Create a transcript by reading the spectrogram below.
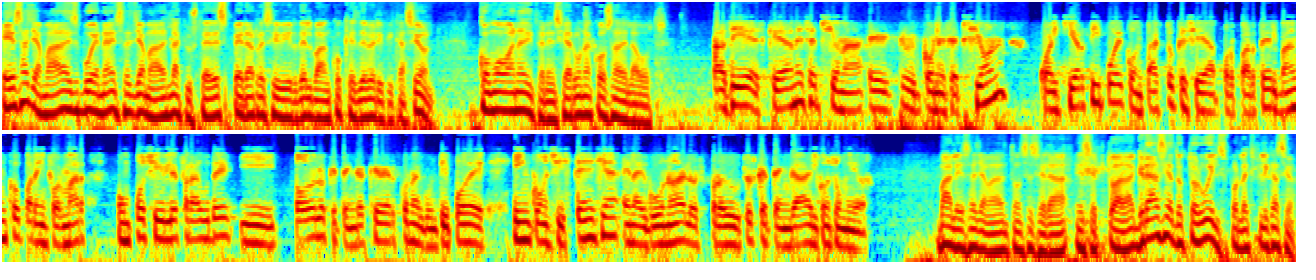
esa llamada es buena, esa llamada es la que usted espera recibir del banco, que es de verificación. ¿Cómo van a diferenciar una cosa de la otra? Así es, quedan excepciona, eh, con excepción cualquier tipo de contacto que sea por parte del banco para informar un posible fraude y todo lo que tenga que ver con algún tipo de inconsistencia en alguno de los productos que tenga el consumidor. Vale, esa llamada entonces será exceptuada. Gracias, doctor Wills, por la explicación.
